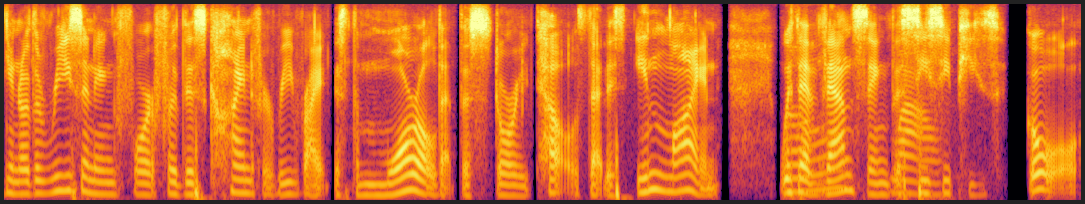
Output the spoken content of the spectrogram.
you know the reasoning for for this kind of a rewrite is the moral that the story tells that is in line with oh, advancing the wow. ccp's goal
